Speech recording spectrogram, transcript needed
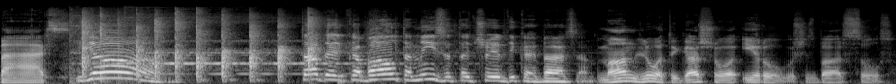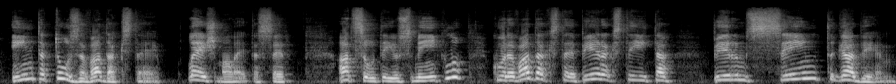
bērs. Jā! Tādēļ, ka balta mīza taču ir tikai bērnam. Man ļoti garšo ierūgušas bāras sulas. Inta Tuza vadakstē, Lēšmalē tas ir, atsūtījusi mīklu, kura vadakstē pierakstīta pirms simt gadiem.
